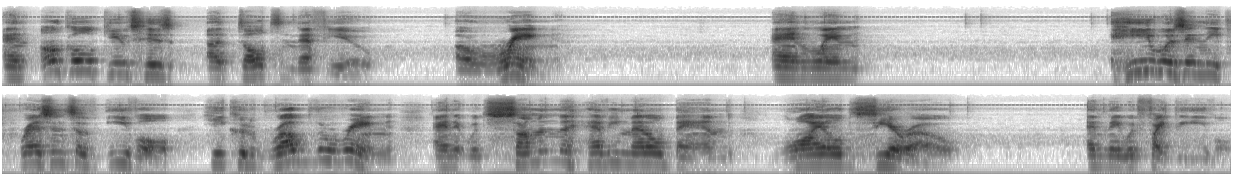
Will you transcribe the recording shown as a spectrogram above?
an uncle gives his adult nephew a ring. And when he was in the presence of evil, he could rub the ring and it would summon the heavy metal band Wild Zero and they would fight the evil.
